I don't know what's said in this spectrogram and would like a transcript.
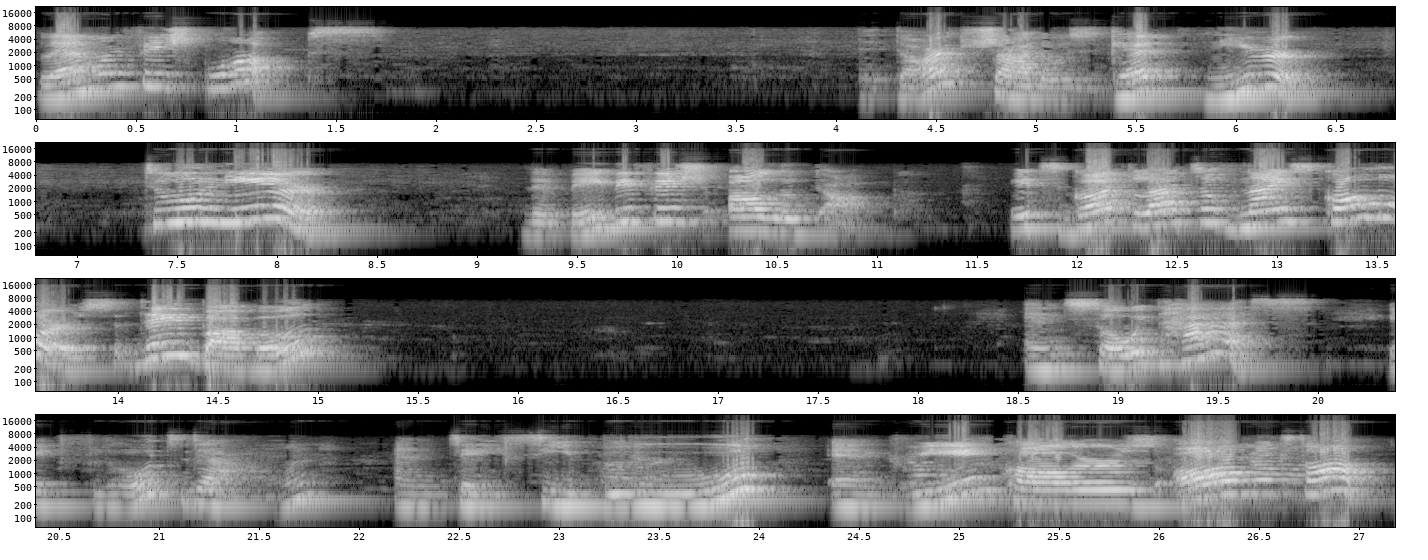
Lemonfish blobs. The dark shadows get nearer. Too near. The baby fish all looked up. It's got lots of nice colors. They bubble. And so it has. It floats down and they see blue and green colors all mixed up.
